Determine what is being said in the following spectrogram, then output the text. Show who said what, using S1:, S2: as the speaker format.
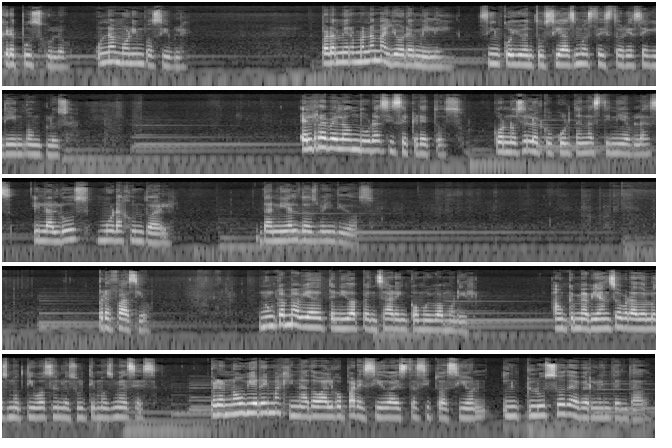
S1: Crepúsculo, un amor imposible. Para mi hermana mayor Emily, sin cuyo entusiasmo esta historia seguiría inconclusa. Él revela honduras y secretos, conoce lo que oculta en las tinieblas, y la luz mura junto a él. Daniel 2.22 Prefacio. Nunca me había detenido a pensar en cómo iba a morir, aunque me habían sobrado los motivos en los últimos meses, pero no hubiera imaginado algo parecido a esta situación incluso de haberlo intentado.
